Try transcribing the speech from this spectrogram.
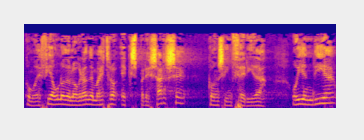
como decía uno de los grandes maestros, expresarse con sinceridad. Hoy en día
